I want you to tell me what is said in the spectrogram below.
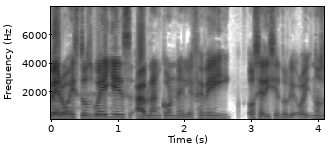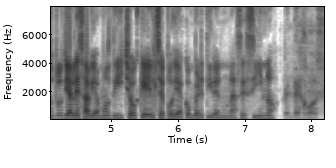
Pero estos güeyes hablan con el FBI, o sea, diciéndole, oye, nosotros ya les habíamos dicho que él se podía convertir en un asesino. pendejos.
